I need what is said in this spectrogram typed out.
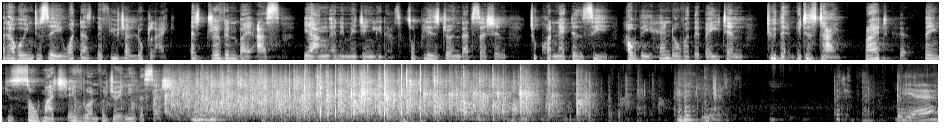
that are going to say, what does the future look like? as driven by us, young and emerging leaders. So please join that session to connect and see how they hand over the baton to them. It is time, right? Yes. Thank you so much, everyone, for joining the session. yeah.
